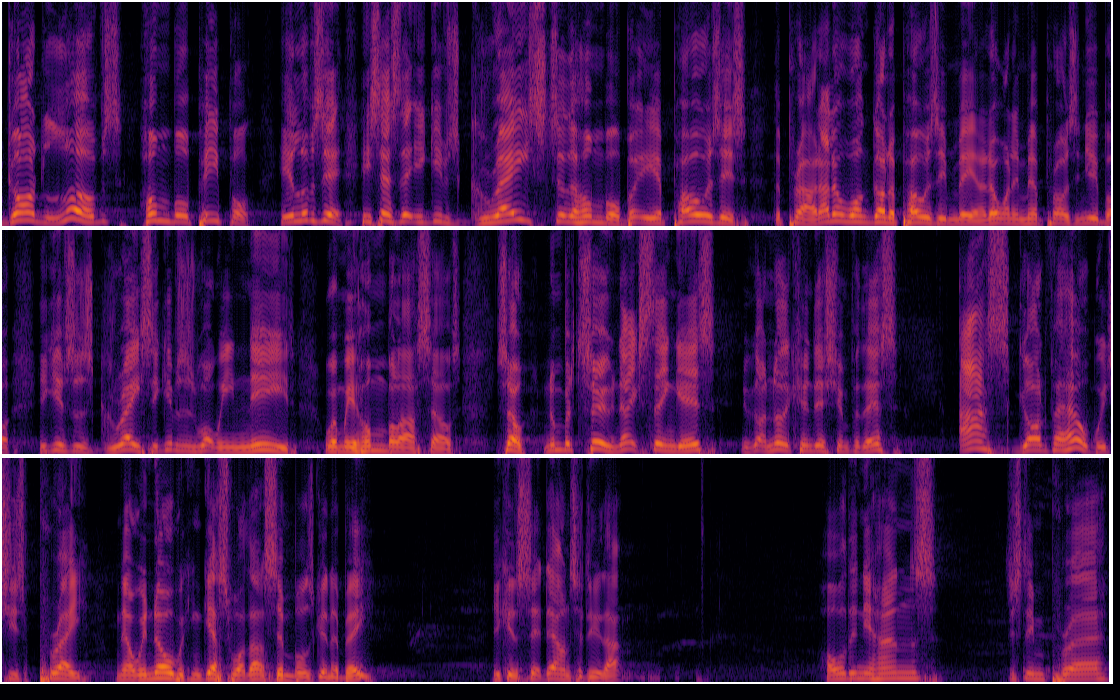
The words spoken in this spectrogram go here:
God loves humble people. He loves it. He says that He gives grace to the humble, but He opposes the proud. I don't want God opposing me, and I don't want Him opposing you, but He gives us grace. He gives us what we need when we humble ourselves. So, number two, next thing is you've got another condition for this ask God for help, which is pray. Now we know we can guess what that symbol is going to be. You can sit down to do that. Holding your hands, just in prayer.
